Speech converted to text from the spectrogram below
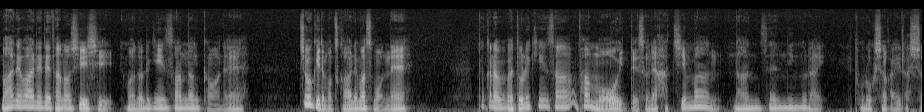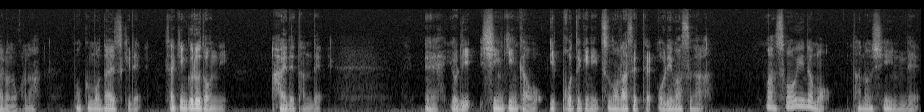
まあ、あれはあれで楽しいし、まあ、ドルキンさんなんかはね、長期でも使われますもんね。だからやっぱりドルキンさんファンも多いですよね。8万何千人ぐらい登録者がいらっしゃるのかな。僕も大好きで、最近グルドンに入れたんで、え、より親近感を一方的に募らせておりますが、まあそういうのも楽しいんで、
